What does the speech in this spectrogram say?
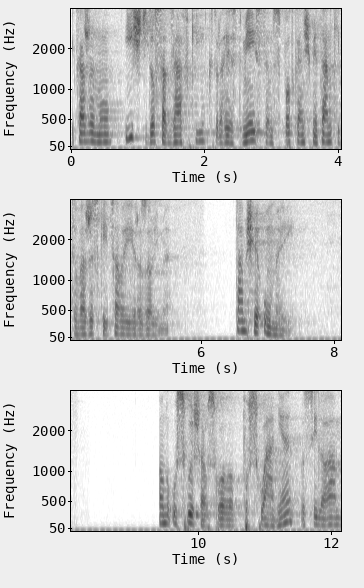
i każe mu iść do sadzawki, która jest miejscem spotkań śmietanki towarzyskiej całej Jerozolimy. Tam się umyj. On usłyszał słowo posłanie, Siloam,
